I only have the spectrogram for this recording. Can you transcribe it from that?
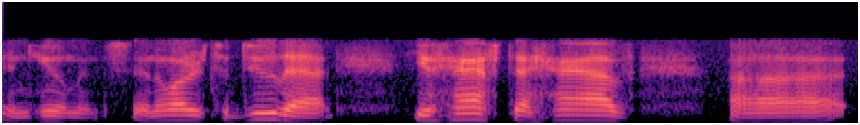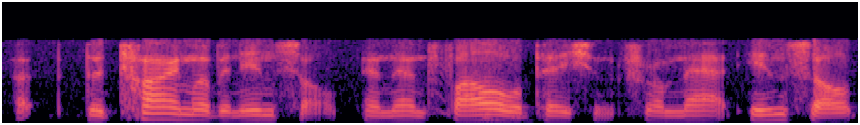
in humans. In order to do that, you have to have uh, the time of an insult and then follow a patient from that insult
